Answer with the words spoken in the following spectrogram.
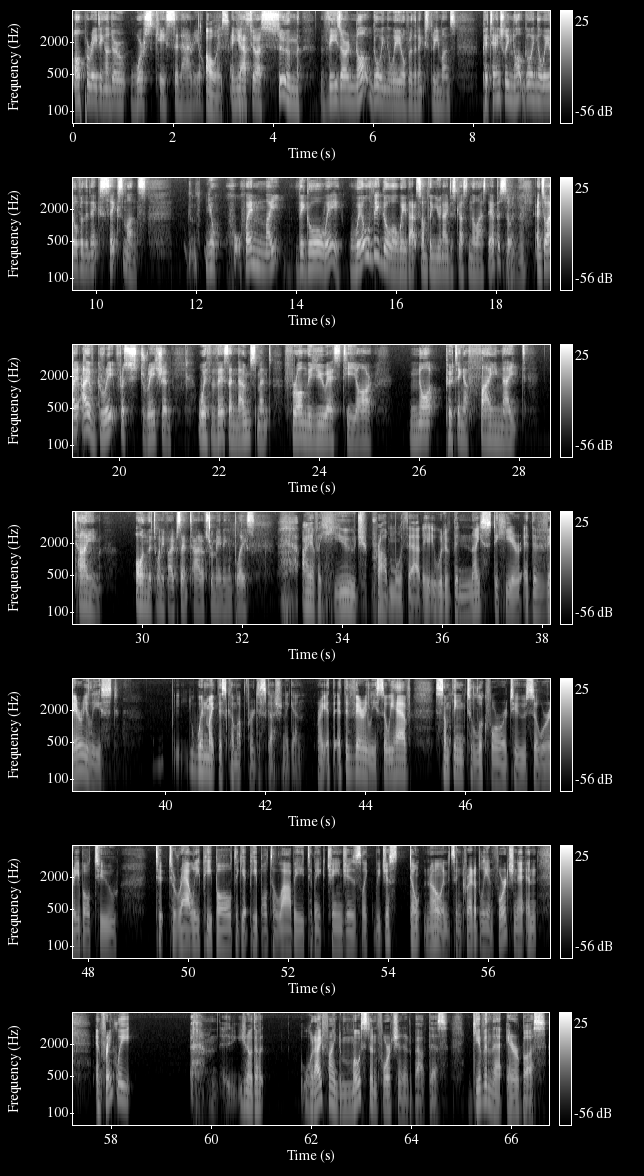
operating under worst case scenario. Always. And you Yes. have to assume these are not going away over the next three months, potentially not going away over the next six months. You know, wh- when might they go away? Will they go away? That's something you and I discussed in the last episode. Mm-hmm. And so I, I have great frustration with this announcement from the USTR not putting a finite time on the 25% tariffs remaining in place. I have a huge problem with that. It would have been nice to hear, at the very least, when might this come up for discussion again, right? At the, at the very least. So we have something to look forward to. So we're able to. To, to rally people, to get people to lobby, to make changes, like we just don't know, and it's incredibly unfortunate. And and frankly, you know the what I find most unfortunate about this, given that Airbus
